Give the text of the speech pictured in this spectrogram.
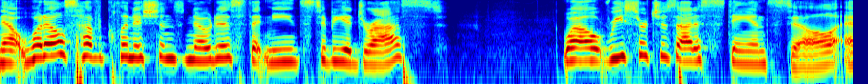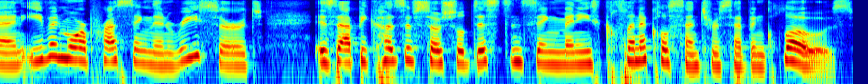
Now, what else have clinicians noticed that needs to be addressed? Well, research is at a standstill, and even more pressing than research is that because of social distancing, many clinical centers have been closed.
